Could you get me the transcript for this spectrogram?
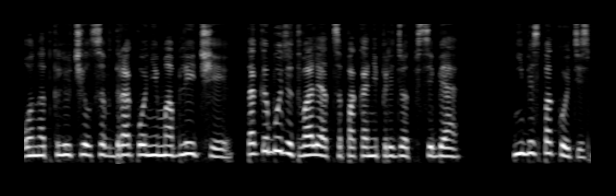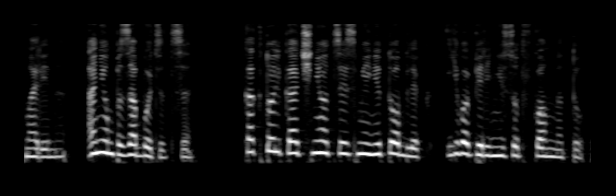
Он отключился в драконьем обличии, так и будет валяться, пока не придет в себя. Не беспокойтесь, Марина, о нем позаботятся. Как только очнется и сменит облик, его перенесут в комнату.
